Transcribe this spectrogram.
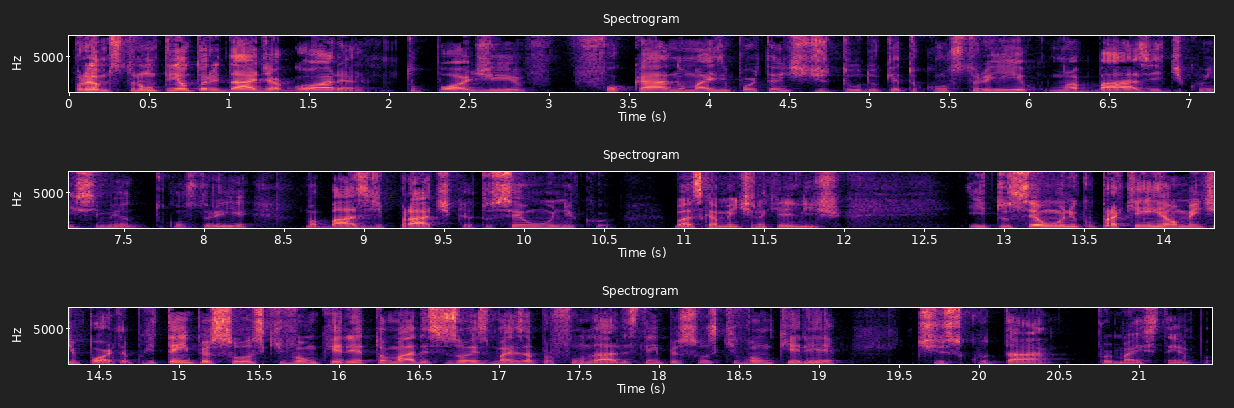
Por exemplo, se tu não tem autoridade agora, tu pode focar no mais importante de tudo, que é tu construir uma base de conhecimento, tu construir uma base de prática, tu ser único, basicamente naquele nicho e tu ser único para quem realmente importa. Porque tem pessoas que vão querer tomar decisões mais aprofundadas, tem pessoas que vão querer te escutar por mais tempo.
